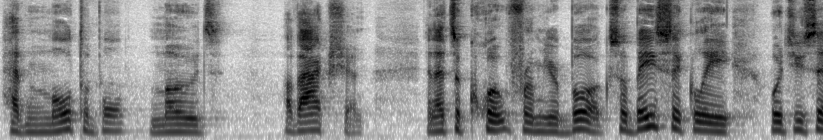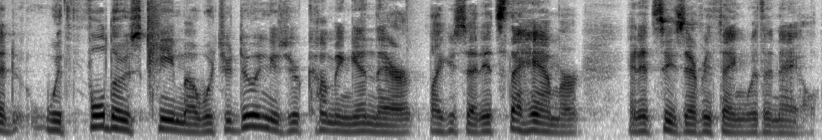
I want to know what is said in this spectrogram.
have multiple modes of action. And that's a quote from your book. So basically, what you said with full dose chemo, what you're doing is you're coming in there, like you said, it's the hammer and it sees everything with a nail.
